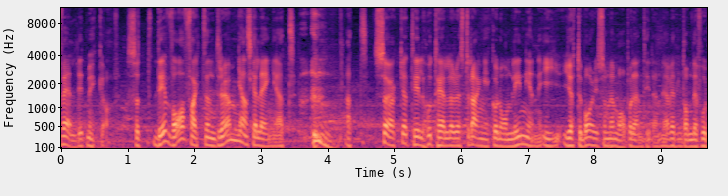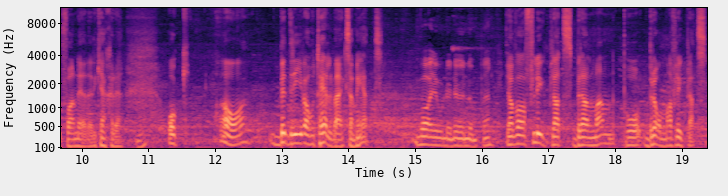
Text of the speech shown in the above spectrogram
väldigt mycket av. Så det var faktiskt en dröm ganska länge att, att söka till hotell och restaurangekonomlinjen i Göteborg som den var på den tiden. Jag vet inte om det fortfarande är det, det kanske det är. Och ja, bedriva hotellverksamhet. Vad gjorde du i lumpen? Jag var flygplatsbrandman på Bromma flygplats.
